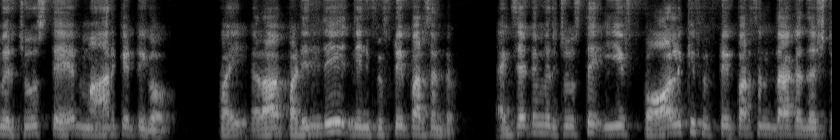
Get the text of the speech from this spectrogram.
మీరు చూస్తే మార్కెట్ ఇగో పై ఎలా పడింది. దీని ఫిఫ్టీ పర్సెంట్ ఎగ్జాక్ట్ మీరు చూస్తే ఈ ఫాల్కి ఫిఫ్టీ పర్సెంట్ దాకా జస్ట్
